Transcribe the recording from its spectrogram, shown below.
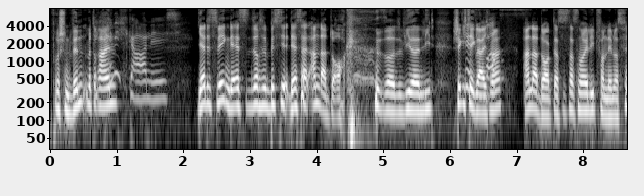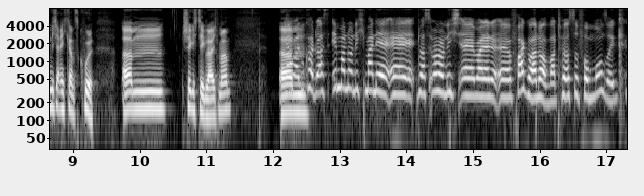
frischen Wind mit rein. Kenn ich gar nicht. Ja, deswegen, der ist doch ein bisschen, der ist halt Underdog. so wie ein Lied. Schicke ich dir gleich mal. Was? Underdog, das ist das neue Lied von dem. Das finde ich eigentlich ganz cool. Ähm, Schicke ich dir gleich mal. Ja, aber Ähm, Luca, du hast immer noch nicht meine, äh, du hast immer noch nicht äh, meine äh, Frage beantwortet. Was hörst du von Musik?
